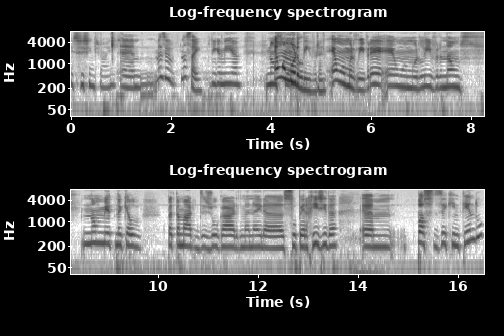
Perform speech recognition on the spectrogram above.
Esses 5 joões. Ahm, mas eu não sei, poligamia. Não É um estou- amor livre. É um amor livre, é, é um amor livre, não, não me meto naquele patamar de julgar de maneira super rígida. Hum, posso dizer que entendo,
